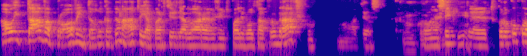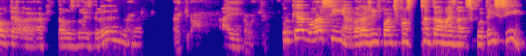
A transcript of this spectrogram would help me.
A oitava prova, então, do campeonato, e a partir de agora a gente pode voltar para o gráfico, Matheus. Eu não sei. É, tu colocou qual tela? Aqui tá os dois grandes, né? Aqui, ó. Aí. Porque agora sim, agora a gente pode se concentrar mais na disputa em si,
